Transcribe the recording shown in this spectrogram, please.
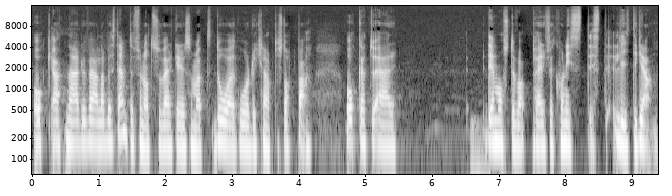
Och att när du väl har bestämt dig för något så verkar det som att då går du knappt att stoppa. Och att du är, det måste vara perfektionistiskt lite grann.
